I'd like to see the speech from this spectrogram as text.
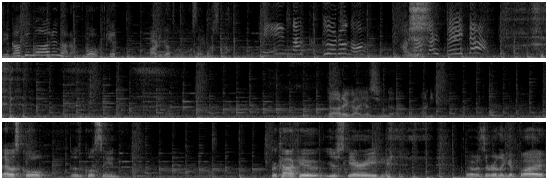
自覚があるならもう結構ありがとうございました That was cool. That was a cool scene. Rikaku, you're scary. that was a really good play.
